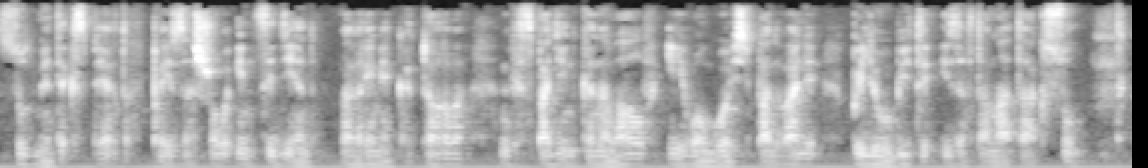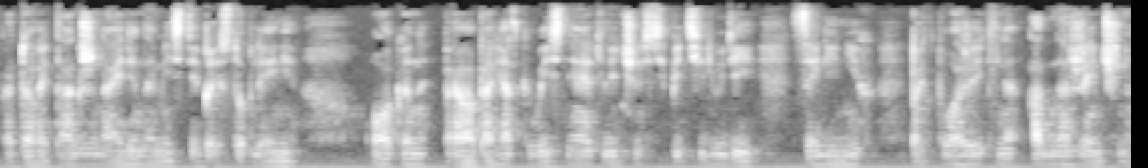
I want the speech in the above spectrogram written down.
судмедэкспертов, произошел инцидент, во время которого господин Коновалов и его гость в подвале были убиты из автомата АКСУ, который также найден на месте преступления. Органы правопорядка выясняют личности пяти людей, среди них, предположительно, одна женщина,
